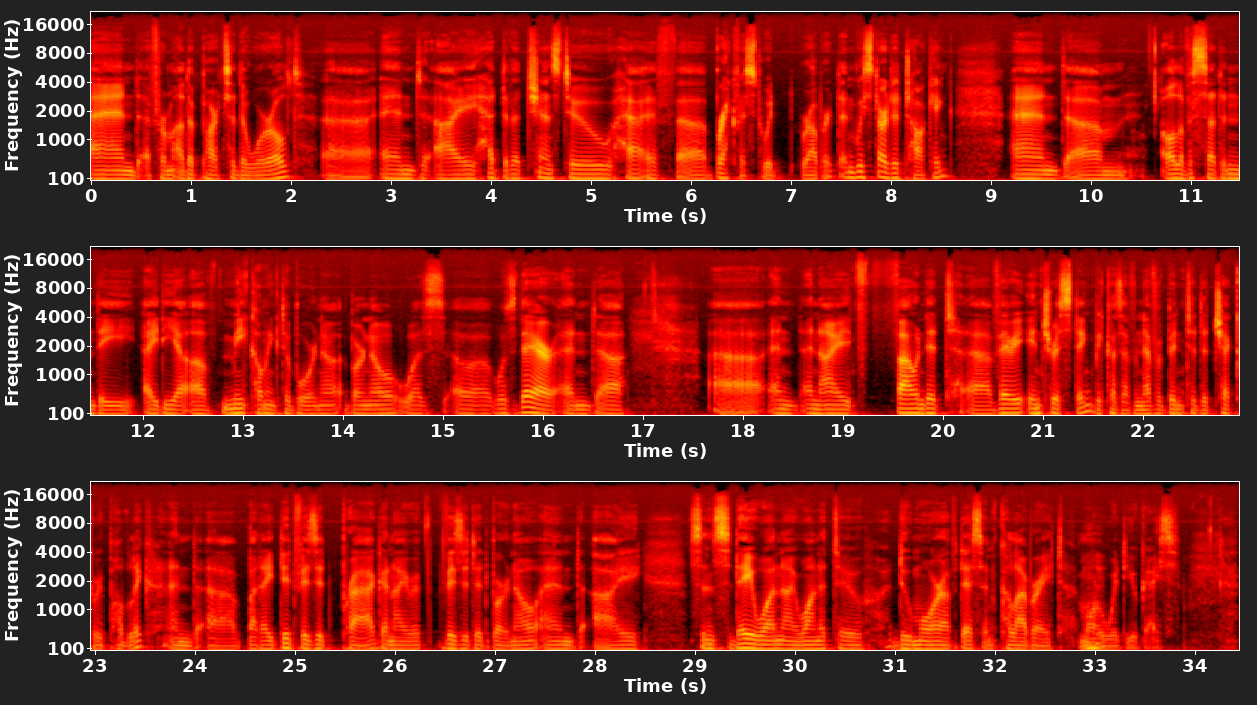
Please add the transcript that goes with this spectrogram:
and from other parts of the world. Uh, and I had the chance to have uh, breakfast with Robert, and we started talking. And um, all of a sudden, the idea of me coming to Brno, Brno was uh, was there, and uh, uh, and and I found it uh, very interesting because I've never been to the Czech Republic, and uh, but I did visit Prague and I re- visited Brno, and I, since day one, I wanted to do more of this and collaborate more with you guys.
